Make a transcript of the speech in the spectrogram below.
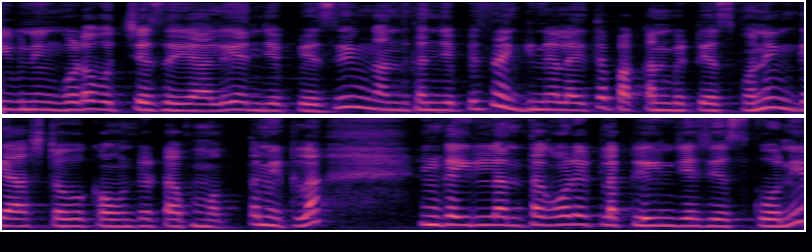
ఈవినింగ్ కూడా వచ్చేసేయాలి అని చెప్పేసి. ఇంక అందుకని చెప్పేసి నేను గిన్నెలు అయితే పక్కన పెట్టేసుకొని గ్యాస్ స్టవ్ కౌంటర్ టాప్ మొత్తం ఇట్లా ఇంకా ఇల్లంతా కూడా ఇట్లా క్లీన్ చేసేసుకొని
